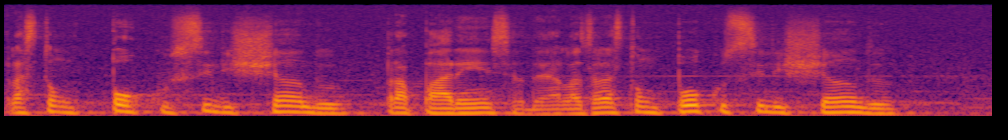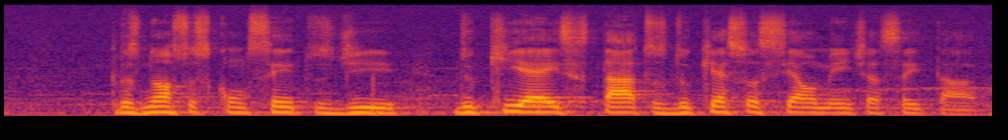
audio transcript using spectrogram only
Elas estão um pouco se lixando para a aparência delas, elas estão um pouco se lixando para os nossos conceitos de, do que é status, do que é socialmente aceitável.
